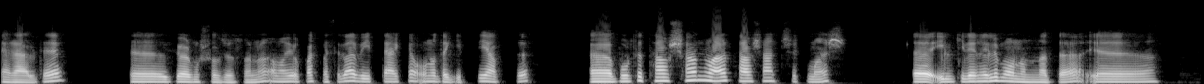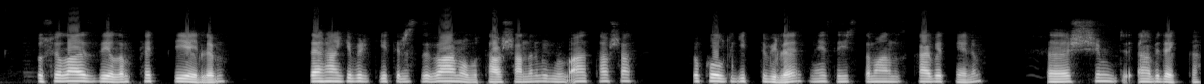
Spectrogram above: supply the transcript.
herhalde. E, görmüş olacağız onu. Ama yok bak mesela wheat derken onu da gitti yaptı. E, burada tavşan var. Tavşan çıkmış. E, ilgilenelim onunla da. E, socialize diyelim. Pet diyelim herhangi bir getirisi var mı bu tavşanların bilmiyorum. Aa, tavşan yok oldu gitti bile. Neyse hiç zamanımızı kaybetmeyelim. Ee, şimdi aa, bir dakika.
